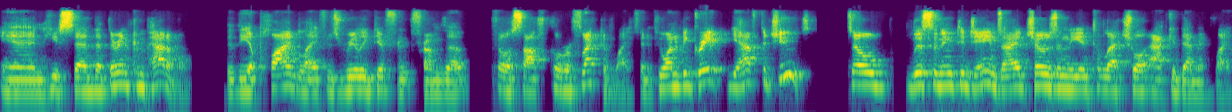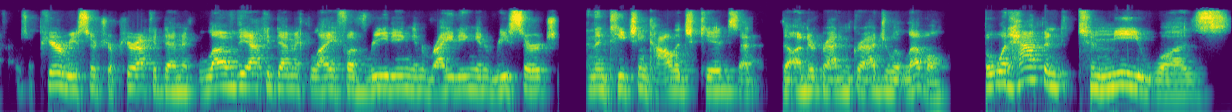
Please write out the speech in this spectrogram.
And he said that they're incompatible, that the applied life is really different from the philosophical reflective life. And if you want to be great, you have to choose. So, listening to James, I had chosen the intellectual academic life. I was a pure researcher, pure academic, loved the academic life of reading and writing and research, and then teaching college kids at the undergrad and graduate level. But what happened to me was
